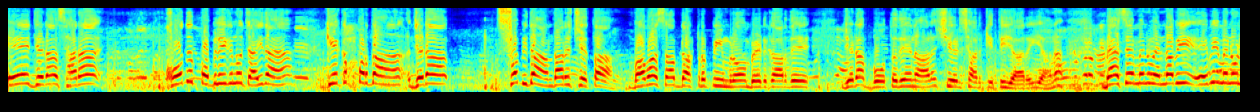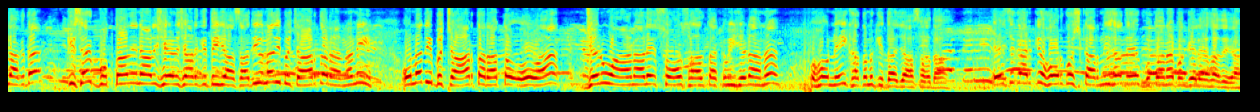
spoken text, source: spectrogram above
ਇਹ ਜਿਹੜਾ ਸਾਰਾ ਖੁਦ ਪਬਲਿਕ ਨੂੰ ਚਾਹੀਦਾ ਹੈ ਕਿ ਇੱਕ ਪ੍ਰਧਾਨ, ਜਿਹੜਾ ਸੰਵਿਧਾਨ ਦਾ ਰਚੇਤਾ ਬਾਬਾ ਸਾਹਿਬ ਡਾਕਟਰ ਭੀਮ ਰਾਓ ਅੰਬੇਡਕਰ ਦੇ ਜਿਹੜਾ ਬੁੱਤ ਦੇ ਨਾਲ ਛੇੜਛਾੜ ਕੀਤੀ ਜਾ ਰਹੀ ਹੈ ਨਾ ਵੈਸੇ ਮੈਨੂੰ ਇੰਨਾ ਵੀ ਇਹ ਵੀ ਮੈਨੂੰ ਲੱਗਦਾ ਕਿ ਸਿਰਫ ਬੁੱਤਾਂ ਦੇ ਨਾਲ ਛੇੜਛਾੜ ਕੀਤੀ ਜਾ ਸਕਦੀ, ਉਹਨਾਂ ਦੀ ਵਿਚਾਰਧਾਰਾ ਨਾ ਨਹੀਂ, ਉਹਨਾਂ ਦੀ ਵਿਚਾਰਧਾਰਾ ਤਾਂ ਉਹ ਆ, ਜਿਹਨੂੰ ਆਉਣ ਵਾਲੇ 100 ਸਾਲ ਤੱਕ ਵੀ ਜਿਹੜਾ ਨਾ ਉਹ ਨਹੀਂ ਖਤਮ ਕੀਤਾ ਜਾ ਸਕਦਾ। ਇਸ ਕਰਕੇ ਹੋਰ ਕੁਝ ਕਰ ਨਹੀਂ ਸਕਦੇ ਬੁੱਤਾਂ ਨਾਲ ਪੰਗੇ ਲੈ ਸਕਦੇ ਆ।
